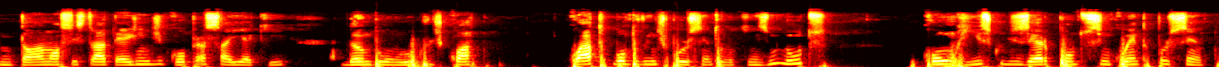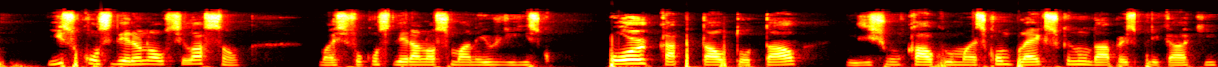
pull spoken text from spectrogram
Então a nossa estratégia indicou para sair aqui, dando um lucro de 4,20% no 15 minutos, com um risco de 0,50%. Isso considerando a oscilação. Mas se for considerar nosso manejo de risco por capital total, existe um cálculo mais complexo que não dá para explicar aqui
